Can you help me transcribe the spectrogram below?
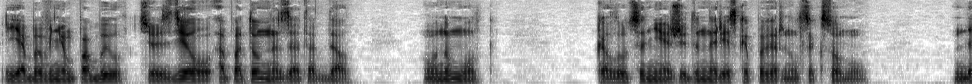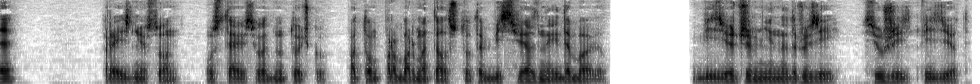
Я бы в нем побыл, все сделал, а потом назад отдал». Он умолк. Калуца неожиданно резко повернулся к Сомову. «Да?» – произнес он, уставясь в одну точку. Потом пробормотал что-то бессвязное и добавил. «Везет же мне на друзей. Всю жизнь везет.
